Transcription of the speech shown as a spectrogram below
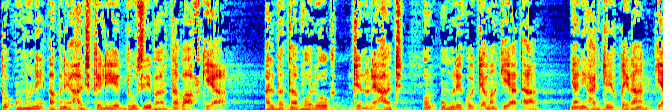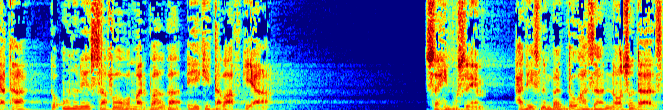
تو انہوں نے اپنے حج کے لیے دوسری بار طواف کیا۔ البتہ وہ لوگ جنہوں نے حج اور عمرے کو جمع کیا تھا یعنی حج قیران کیا تھا، تو انہوں نے صفا و مربع کا ایک ہی طواف کیا۔ صحیح مسلم، حدیث نمبر دو ہزار نو سو دس۔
